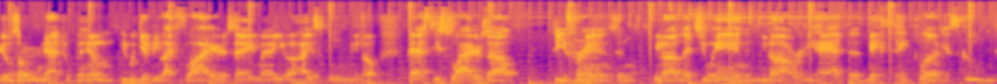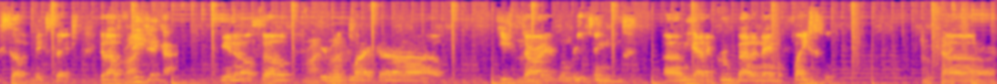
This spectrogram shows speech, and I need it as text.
it was only natural for him. He would give me like flyers. Hey man, you in high school, you know, pass these flyers out to your friends, and you know, I'll let you in. And you know, I already had the mixtape plug at school. We selling mixtapes because I was a Right. DJ guy. You know, so Right, it was like uh, he started releasing these. Um, he had a group by the name of Play School. Okay. Uh,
